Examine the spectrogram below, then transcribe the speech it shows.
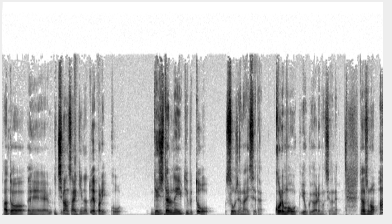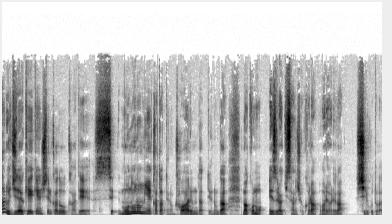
あと、えー、一番最近だとやっぱりこうデジタルネイティブとそうじゃない世代。これもよく言われますよね。だからそのある時代を経験してるかどうかで、物の見え方っていうのは変わるんだっていうのが、まあ、この絵面記参照から我々が知ることが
